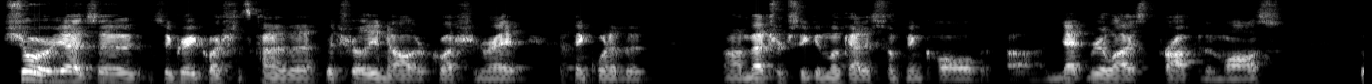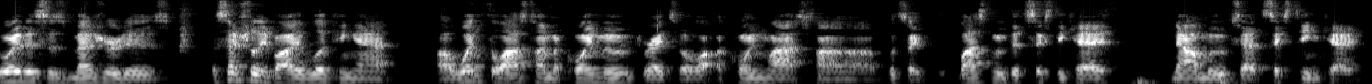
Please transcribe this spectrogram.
Sure, yeah, it's a, it's a great question. It's kind of the, the trillion dollar question, right? I think one of the uh, metrics you can look at is something called uh, net realized profit and loss. The way this is measured is essentially by looking at uh, when's the last time a coin moved, right? So a coin last, uh, let's say last moved at 60K, now moves at 16K.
